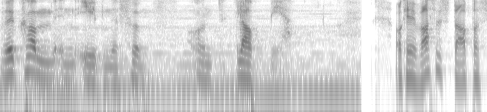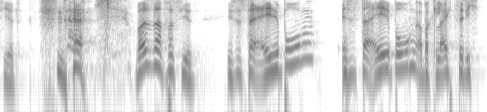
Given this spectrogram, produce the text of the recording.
Willkommen in Ebene 5 und glaubt mir. Okay, was ist da passiert? was ist da passiert? Ist es der Ellbogen? Es ist der Ellbogen, aber gleichzeitig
